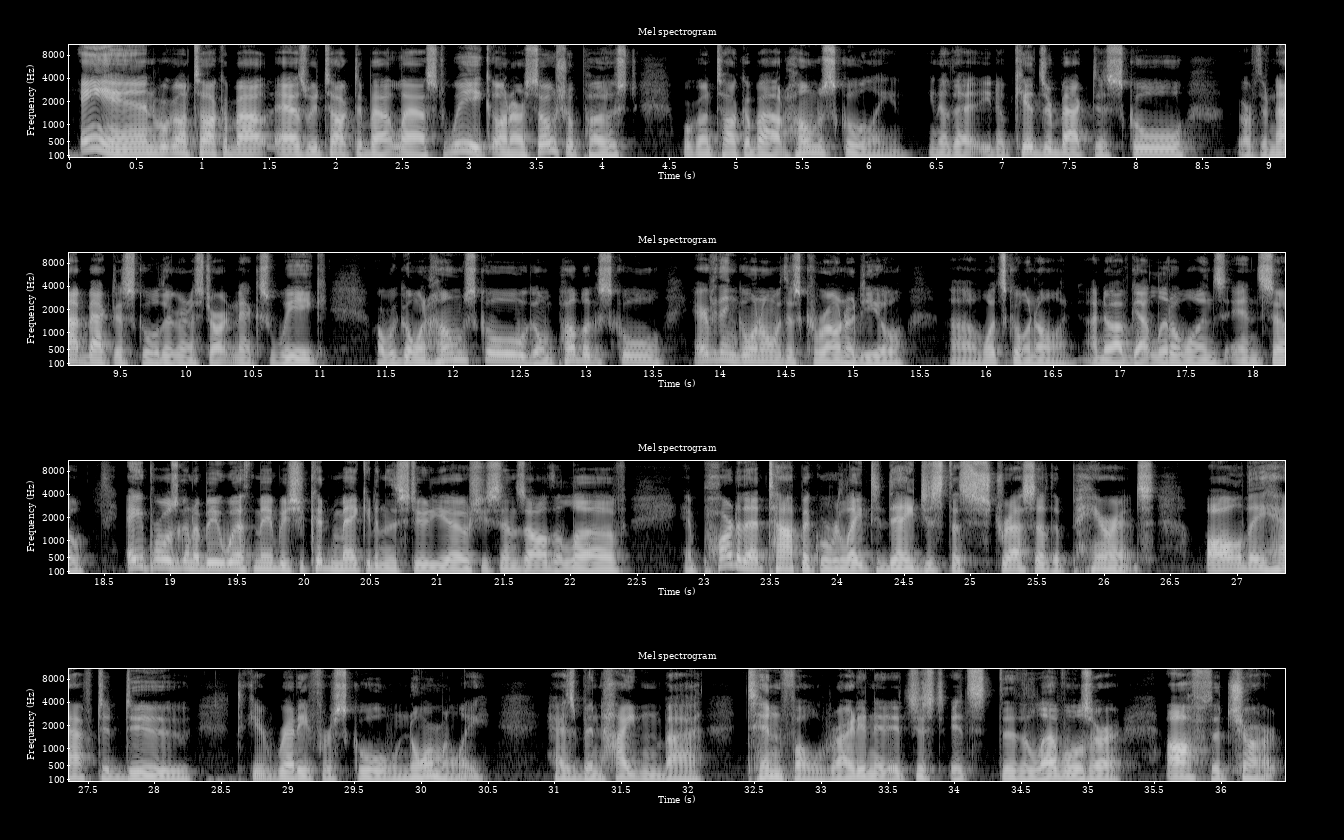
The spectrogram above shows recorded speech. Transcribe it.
And we're going to talk about, as we talked about last week on our social post, we're going to talk about homeschooling. You know, that, you know, kids are back to school, or if they're not back to school, they're going to start next week. Are we going homeschool? We're going public school? Everything going on with this corona deal. Uh, what's going on? I know I've got little ones. And so April is going to be with me, but she couldn't make it in the studio. She sends all the love. And part of that topic will relate today just the stress of the parents. All they have to do to get ready for school normally has been heightened by tenfold, right? And it, it's just, it's the, the levels are off the chart.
